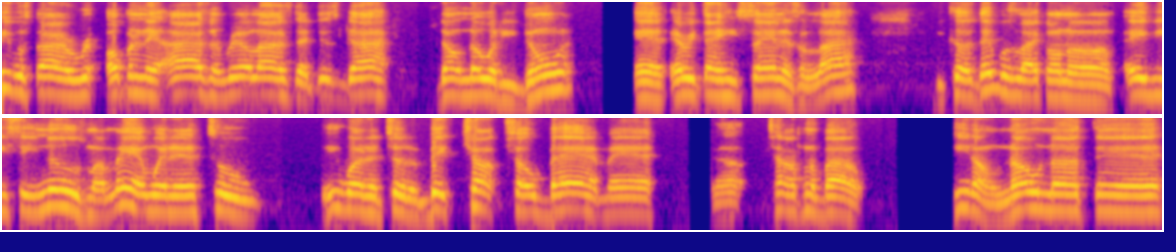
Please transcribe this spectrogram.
people started re- opening their eyes and realize that this guy don't know what he's doing and everything he's saying is a lie because they was like on uh, ABC News. My man went into he went into the big chunk so bad, man, uh, talking about he don't know nothing.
